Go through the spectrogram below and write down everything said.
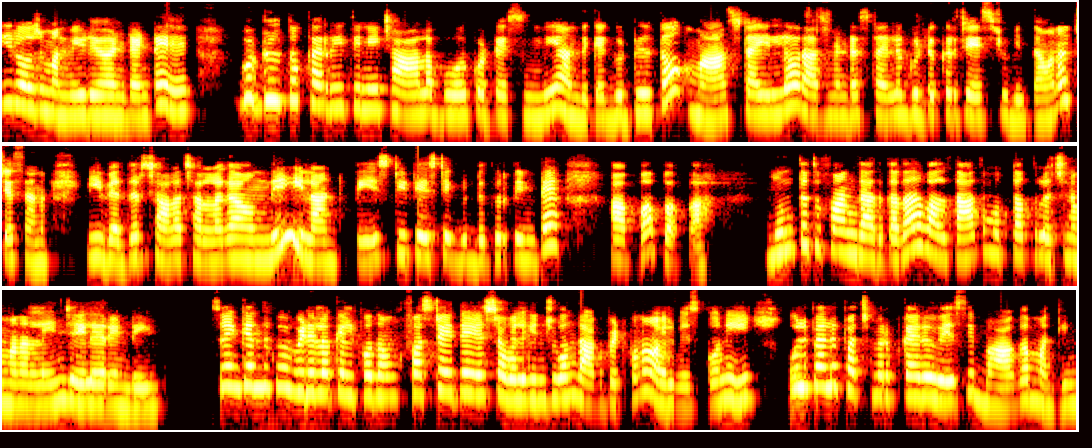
ఈ రోజు మన వీడియో ఏంటంటే గుడ్లతో కర్రీ తిని చాలా బోర్ కొట్టేసింది. అందుకే గుడ్లతో మా స్టైల్లో రాజమండ్రి స్టైల్లో గుడ్డు చేసి చూపిద్దామని వచ్చేసాను. ఈ వెదర్ చాలా చల్లగా ఉంది. ఇలాంటి టేస్టీ టేస్టీ గుడ్డు తింటే అబ్బబ్బబ్బా! ముంత తుఫాన్ కాదు కదా వాళ్ళ తాత ముత్తాతలు వచ్చిన మనల్ని ఏం చేయలేరండి? సో ఇంకెందుకు వీడియోలోకి వెళ్ళిపోదాం. ఫస్ట్ అయితే స్టవ్ వెలిగించుకొని దాకపెట్టుకొని ఆయిల్ వేసుకొని ఉల్లిపాయలు పచ్చిమిరపకాయలు వేసి బాగా మగ్గిన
